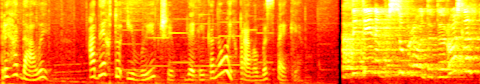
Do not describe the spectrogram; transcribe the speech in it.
пригадали, а дехто і вивчив декілька нових правил безпеки. Дитина без супроводу дорослих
